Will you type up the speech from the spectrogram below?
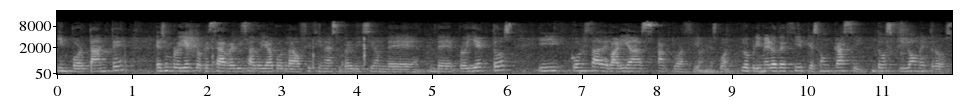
importante. Es un proyecto que se ha revisado ya por la Oficina de Supervisión de Proyectos y consta de varias actuaciones. Bueno, lo primero decir que son casi dos kilómetros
